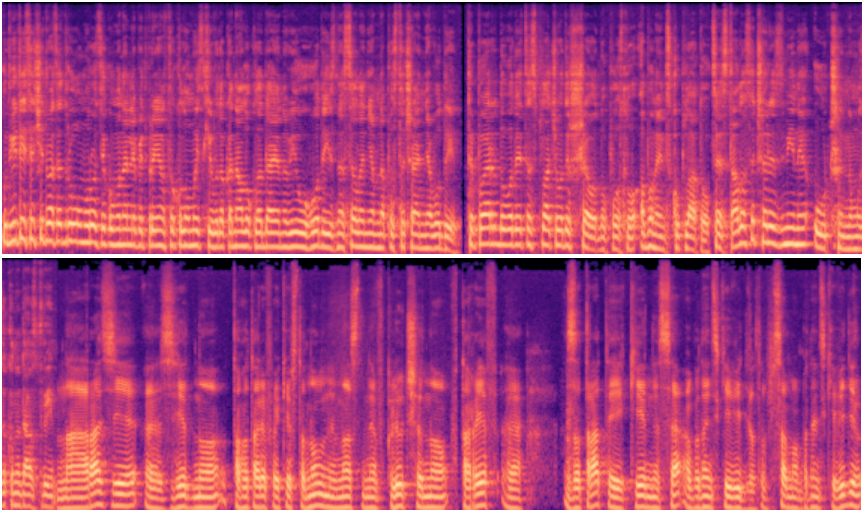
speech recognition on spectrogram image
У 2022 році комунальне підприємство Коломийський водоканал укладає нові угоди із населенням на постачання води. Тепер доводиться сплачувати ще одну послугу абонентську плату. Це сталося через зміни у чинному законодавстві. Наразі, е, згідно того тарифу, який встановлений, в нас не включено в тариф е, затрати, які несе абонентський відділ, тобто саме абонентський відділ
